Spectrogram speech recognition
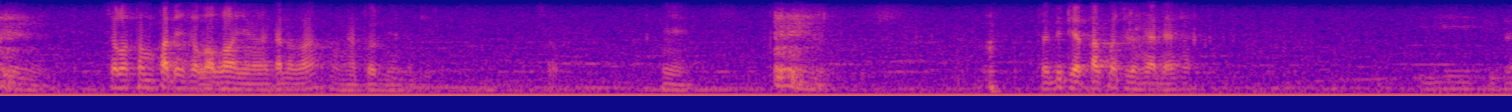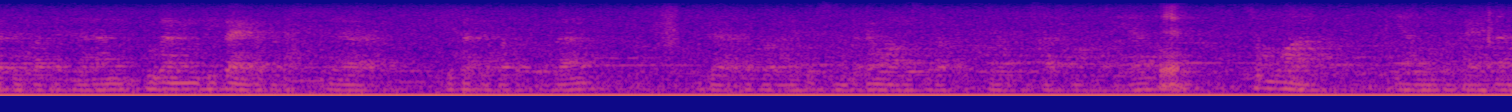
Salah tempat insya Allah yang akan apa mengaturnya Ya. Berarti dia takwa sudah nggak ada. Ini kita dapat ajaran bukan kita yang dapat ya, kita dapat aturan tidak aturan itu sebenarnya melalui surat besar manusia. Ya. Semua yang berkaitan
